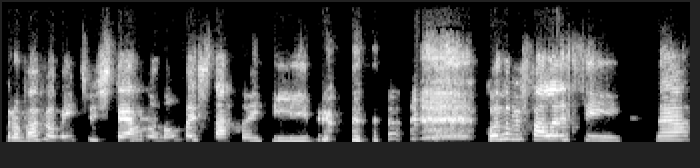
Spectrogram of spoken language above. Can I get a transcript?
provavelmente o externo não vai estar com equilíbrio. Quando me fala assim, né,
